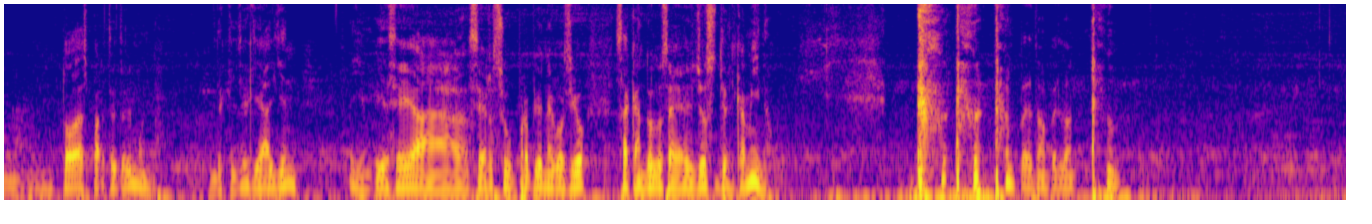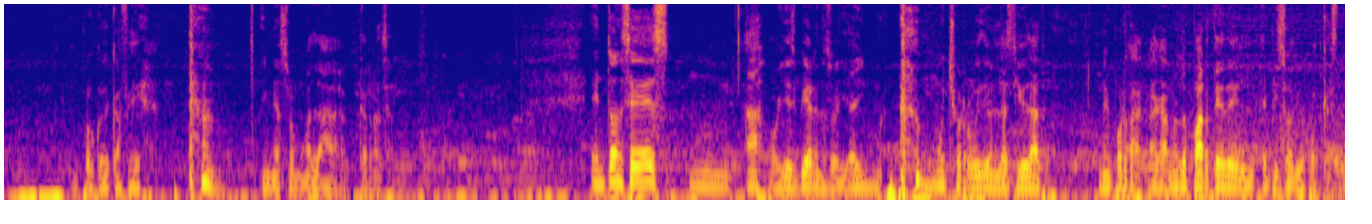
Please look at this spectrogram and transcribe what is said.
todas partes del mundo. De que llegue alguien y empiece a hacer su propio negocio sacándolos a ellos del camino. perdón, perdón. Un poco de café y me asomo a la terraza. Entonces, mm, ah, hoy es viernes, hoy hay mucho ruido en la ciudad. No importa, hagámoslo parte del episodio podcast.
